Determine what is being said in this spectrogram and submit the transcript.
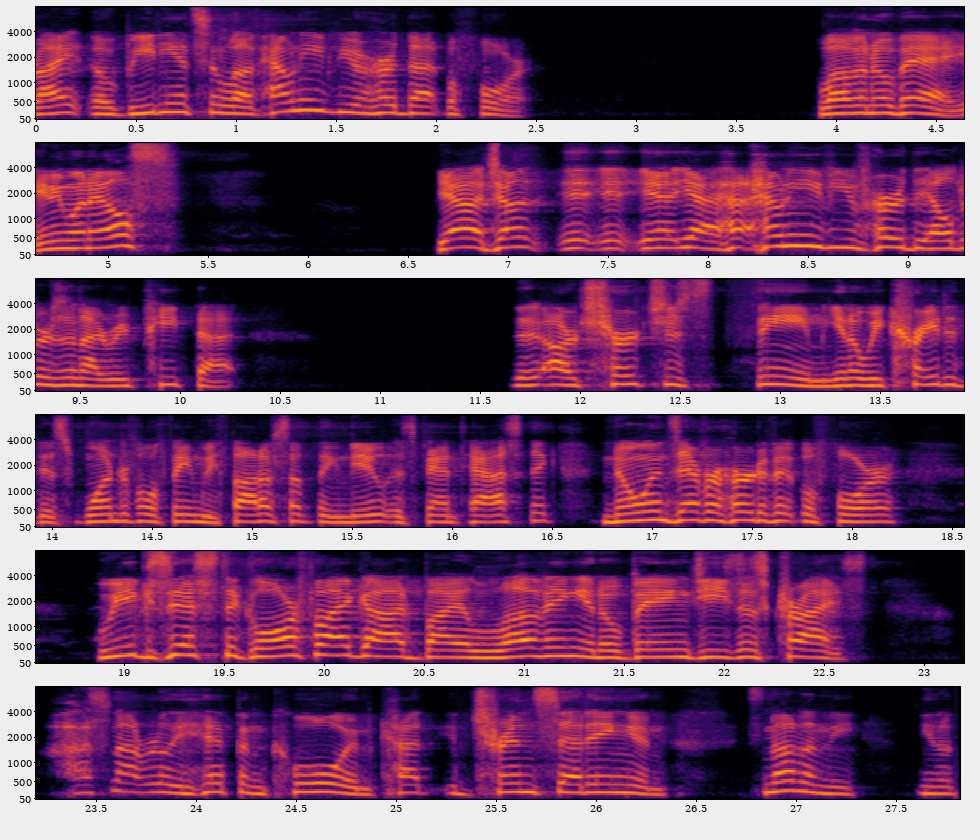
Right? Obedience and love. How many of you heard that before? Love and obey. Anyone else? Yeah, John, it, yeah. How many of you have heard the elders and I repeat that? Our church's theme, you know, we created this wonderful thing. We thought of something new. It's fantastic. No one's ever heard of it before. We exist to glorify God by loving and obeying Jesus Christ. Ah, that's not really hip and cool and cut and trend setting, and it's not on the, you know,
